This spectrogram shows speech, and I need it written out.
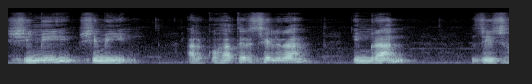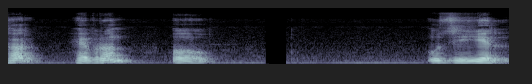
সিমি সিমিম আর কোহাতের ছেলেরা ইমরান, জিজহর, হেবরন ও উজিয়েল।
